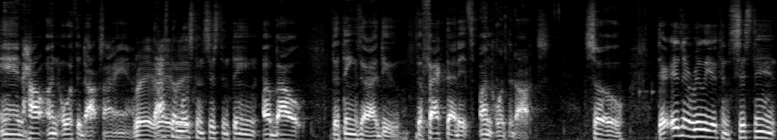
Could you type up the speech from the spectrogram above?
and how unorthodox I am. Right, That's right, the right. most consistent thing about the things that I do. The fact that it's unorthodox. So there isn't really a consistent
